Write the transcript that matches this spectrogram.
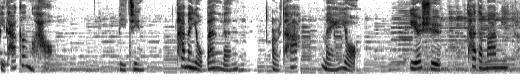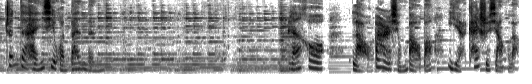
比他更好？毕竟他们有斑纹，而他没有。也许他的妈咪真的很喜欢斑纹。然后，老二熊宝宝也开始想了。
